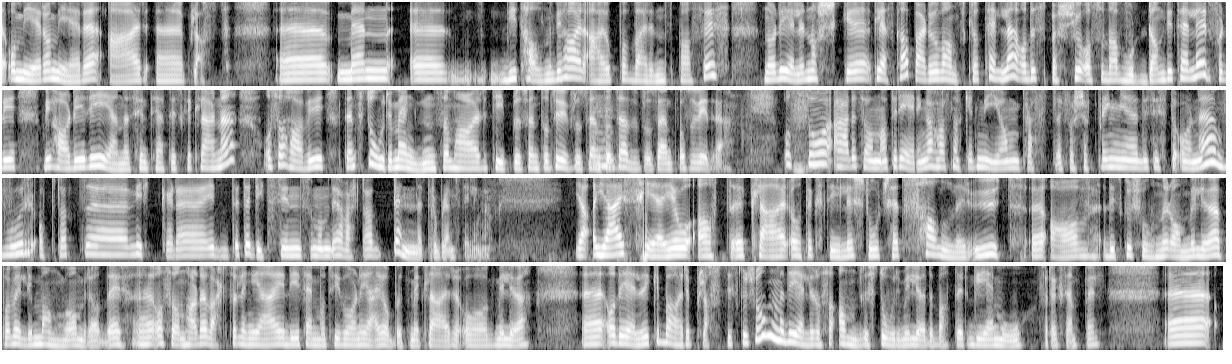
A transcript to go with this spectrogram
Og mer og mer er plast. men Eh, de tallene vi har, er jo på verdensbasis. Når det gjelder norske klesskap, er det jo vanskelig å telle. Og det spørs jo også da hvordan vi teller. Fordi vi har de rene syntetiske klærne, og så har vi den store mengden som har 10 og 20% og 30% osv. Og så er det sånn at regjeringa har snakket mye om plastforsøpling de siste årene. Hvor opptatt eh, virker det etter ditt syn som om de har vært av denne problemstillinga? Ja, jeg ser jo at eh, klær og tekstiler stort sett faller ut eh, av diskusjoner om miljø på veldig mange områder. Eh, og sånn har det vært så lenge jeg, de 25 årene jeg jobbet med klær og miljø. Og det gjelder ikke bare plastdiskusjon, men det gjelder også andre store miljødebatter, GMO f.eks.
